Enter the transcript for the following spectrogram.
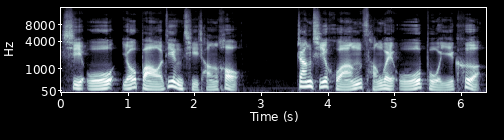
系吾由保定启程后，张其煌曾为吾补一课，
